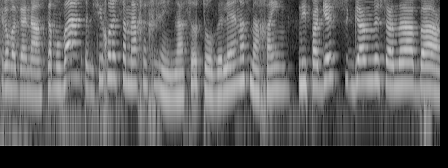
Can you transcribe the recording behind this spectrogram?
קרב הגנה. כמובן, תמשיכו לשמח אחרים, לעשות טוב וליהנות מהחיים. ניפגש גם בשנה הבאה.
